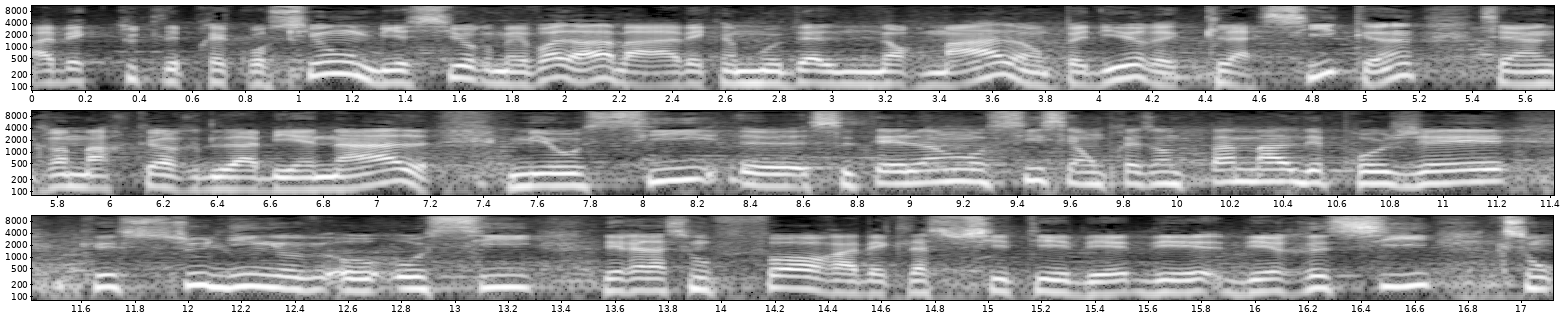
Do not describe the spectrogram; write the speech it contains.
avec toutes les précautions, bien sûr, mais voilà, bah, avec un modèle normal, on peut dire classique. Hein. C'est un grand marqueur de la biennale, mais aussi euh, cet élan aussi, c'est on présente pas mal de projets que soulignent aussi des relations fortes avec la société, des, des, des récits qui sont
